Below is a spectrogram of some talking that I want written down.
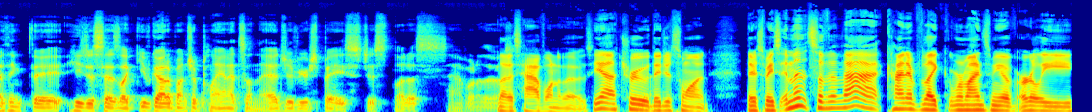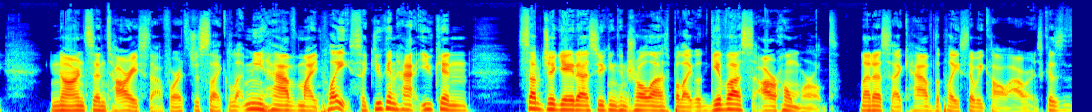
I think they he just says like you've got a bunch of planets on the edge of your space. Just let us have one of those. Let us have one of those. Yeah, true. They just want their space, and then so then that kind of like reminds me of early Narn Centauri stuff, where it's just like let me have my place. Like you can have you can subjugate us, you can control us, but like give us our homeworld. Let us like have the place that we call ours, because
